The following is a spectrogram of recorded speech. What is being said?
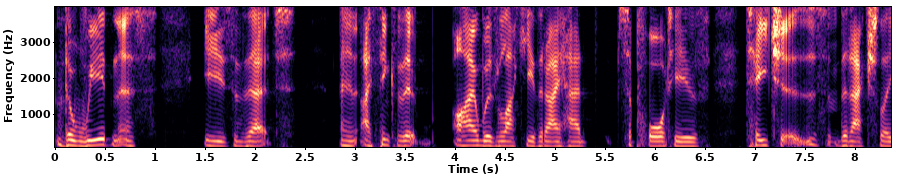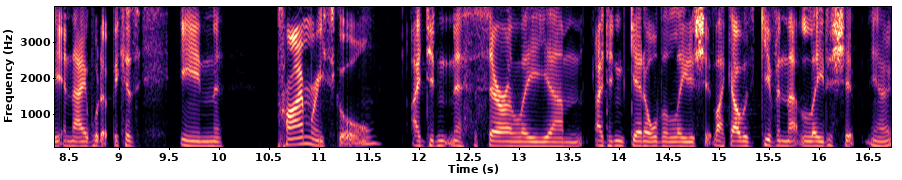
the weirdness is that, and I think that I was lucky that I had supportive teachers Mm. that actually enabled it. Because in primary school, I didn't necessarily, um, I didn't get all the leadership. Like I was given that leadership, you know,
